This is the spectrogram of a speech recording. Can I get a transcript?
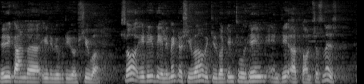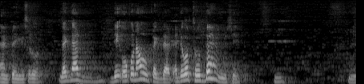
Vivekananda is the vibhuti of Shiva. So it is the element of Shiva which is working through him in the earth consciousness and playing his role. Like that, they open out like that, and they work through them. You see, Hmm.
